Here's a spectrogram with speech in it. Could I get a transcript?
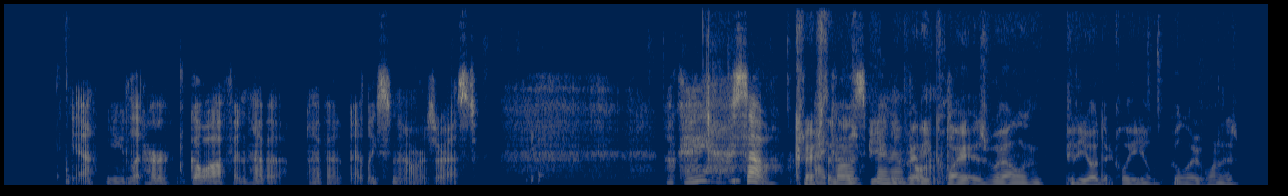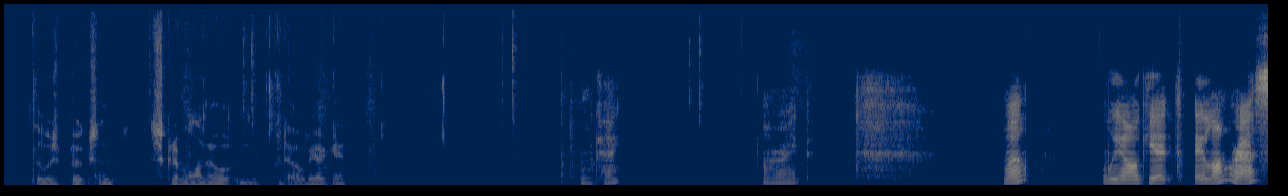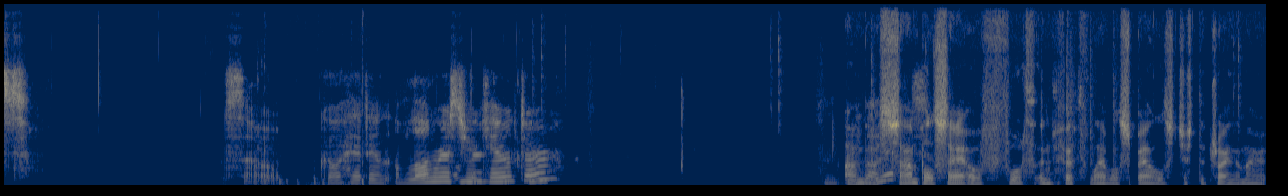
Yeah. You let her go off and have a have a at least an hour's rest. Okay. So Creston has been been very quiet as well, and periodically he'll pull out one of those books and scribble a note and put it away again. Okay. All right. Well, we all get a long rest. So go ahead and long rest your character. And a sample set of fourth and fifth level spells just to try them out.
